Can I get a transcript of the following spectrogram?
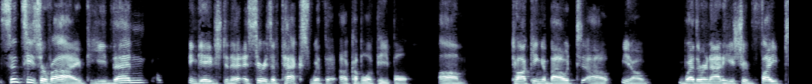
since he survived, he then engaged in a, a series of texts with a, a couple of people, um, talking about uh, you know whether or not he should fight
